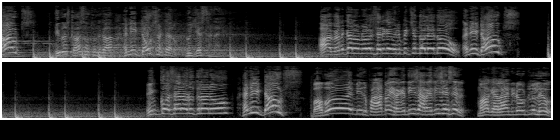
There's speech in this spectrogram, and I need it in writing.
doubts ఈ రోజు క్లాస్ అవుతుండగా ఎనీ డౌట్స్ అంటాను. నువ్వు ఎస్ అనాలి. ఆ వెనకాల ఉన్న సరిగా వినిపించిందో లేదో? ఎనీ డౌట్స్ ఇంకోసారి అడుగుతున్నాను. ఎనీ డౌట్స్ బాబోయ్ మీరు పాఠం ఎరగదీసి అరగదీసేశారు. మాకు ఎలాంటి డౌట్లు లేవు.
